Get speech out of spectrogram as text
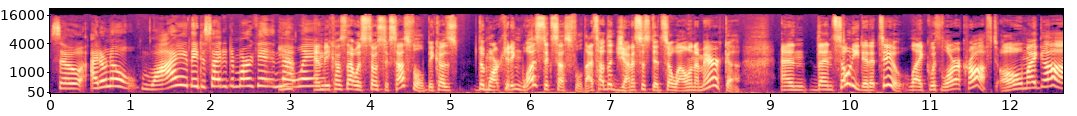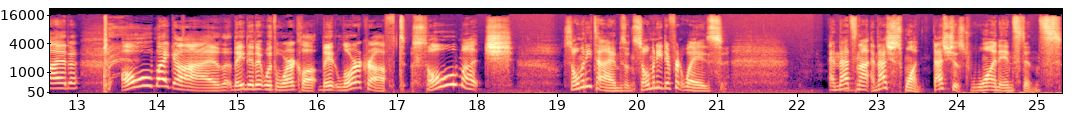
So I don't know why they decided to market in that Yeah, way. And because that was so successful, because the marketing was successful. That's how the Genesis did so well in America. And then Sony did it too, like with Lara Croft. Oh my god. Oh my god. They did it with Lara, they, Lara Croft so much. So many times in so many different ways. And that's not and that's just one. That's just one instance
